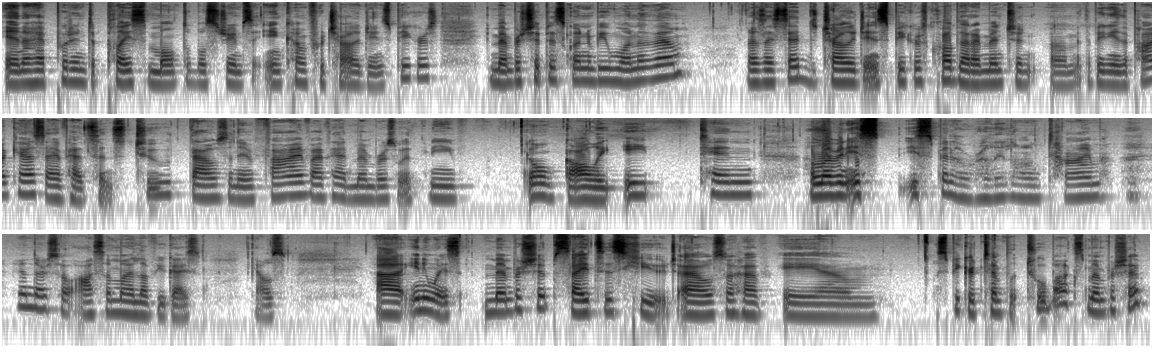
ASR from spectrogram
and I have put into place multiple streams of income for Charlie Jane speakers. Membership is going to be one of them. As I said, the Charlie Jane Speakers Club that I mentioned um, at the beginning of the podcast, I have had since 2005. I've had members with me, oh golly, 8, 10, 11. It's, it's been a really long time, and they're so awesome. I love you guys, gals. Uh, anyways, membership sites is huge. I also have a um, speaker template toolbox membership,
